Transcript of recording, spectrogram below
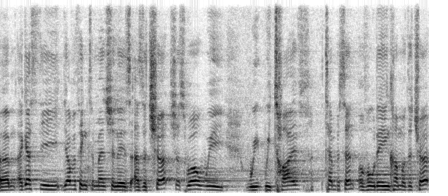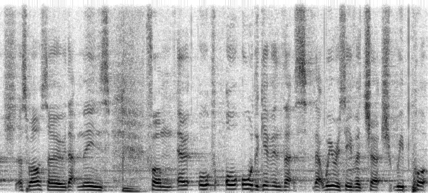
Um, I guess the, the other thing to mention is as a church as well, we, we, we tithe 10% of all the income of the church as well. So that means from all, all, all the giving that's, that we receive at church, we put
